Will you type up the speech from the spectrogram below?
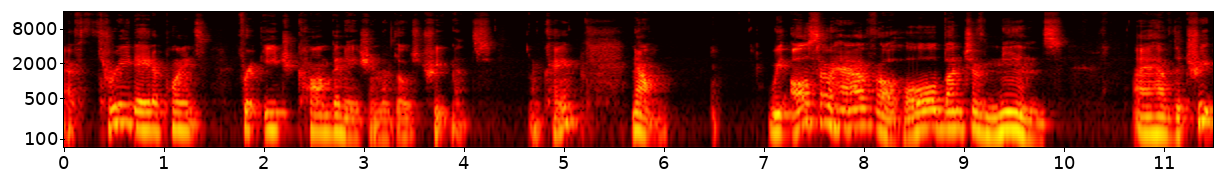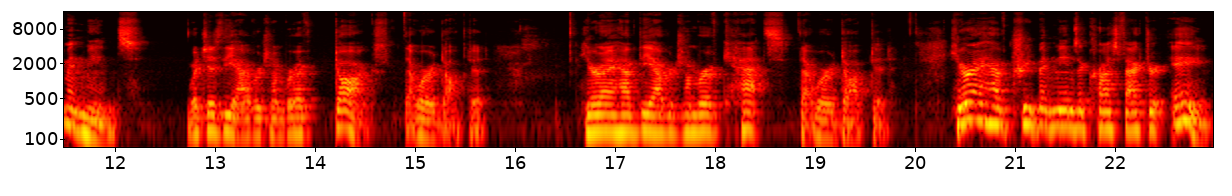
I have three data points for each combination of those treatments. Okay, now we also have a whole bunch of means. I have the treatment means, which is the average number of dogs that were adopted. Here I have the average number of cats that were adopted. Here I have treatment means across factor A,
